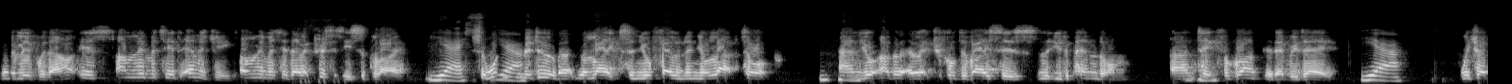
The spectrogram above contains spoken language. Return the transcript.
to live without is unlimited energy, unlimited electricity supply. Yes. So what yeah. are you going to do about your lights and your phone and your laptop mm-hmm. and your other electrical devices that you depend on and mm-hmm. take for granted every day. Yeah. Which are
